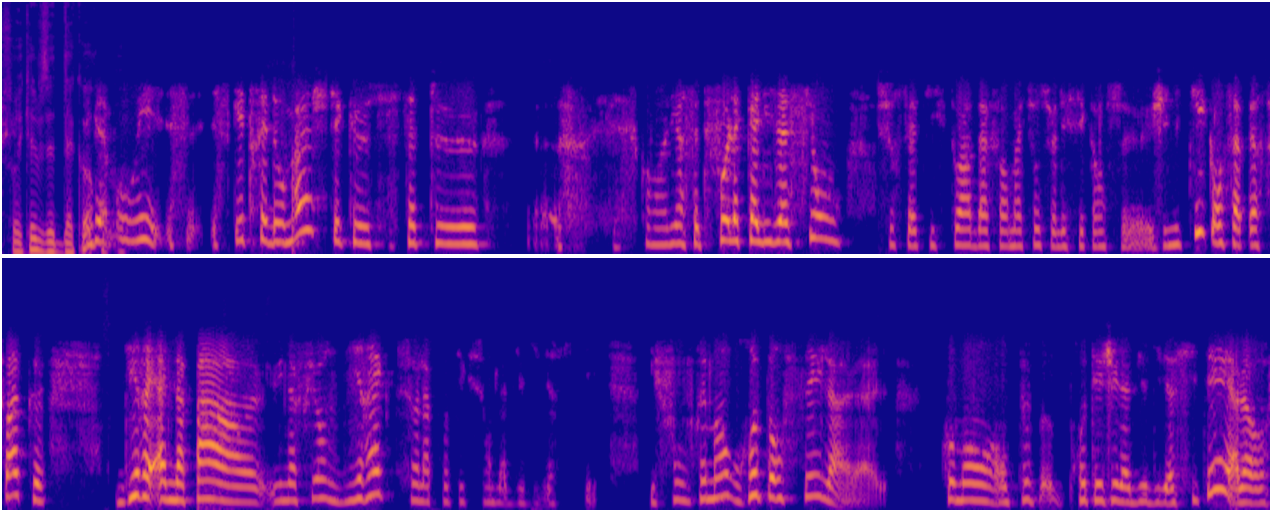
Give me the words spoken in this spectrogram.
sur lequel vous êtes d'accord? Eh Oui, ce qui est très dommage, c'est que cette comment dire, cette focalisation sur cette histoire d'information sur les séquences euh, génétiques, on s'aperçoit que elle n'a pas euh, une influence directe sur la protection de la biodiversité. Il faut vraiment repenser comment on peut protéger la biodiversité. Alors,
